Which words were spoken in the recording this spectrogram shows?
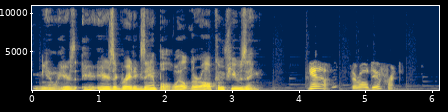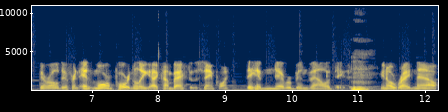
you know, here's here's a great example. Well, they're all confusing. Yeah, they're all different. They're all different, and more importantly, I come back to the same point: they have never been validated. Mm, You know, right now,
